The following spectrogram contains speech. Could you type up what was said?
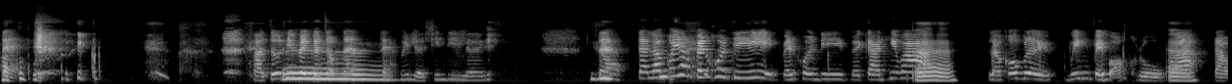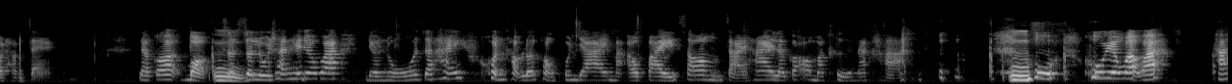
แตกฝาตู้ที่เป็นกระจกนั้นแตกไม่เหลือชิ้นดีเลย แต่แต่เราก็ยังเป็นคนดีเป็นคนดีโดยการที่ว่าเออเราก็เลยวิ่งไปบอกครูว่าอ่าเราทำแตก แล้วก็บอกอืม solution ให้ด้วยว่า เดี๋ยวหนูจะให้คนขับรถของคุณยายมาเอาไปซ่อมจ่ายให้แล้วก็เอามาคืนนะคะอืมครูครูยังบอกว่าฮะ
